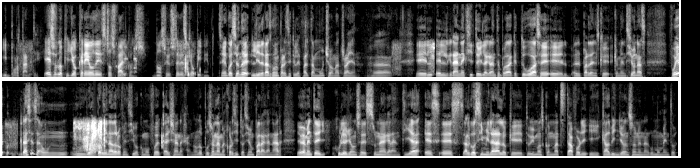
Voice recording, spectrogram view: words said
importante. Eso es lo que yo creo de estos Falcons. No sé ustedes qué opinen. Sí, en cuestión de liderazgo me parece que le falta mucho a Matt Ryan. El, gran éxito y la gran temporada que tuvo hace el, par de años que, mencionas fue gracias a un, buen coordinador ofensivo como fue Kyle Shanahan, ¿no? Lo puso en la mejor situación para ganar. Y obviamente Julio Jones es una garantía. Es, es algo similar a lo que tuvimos con Matt Stafford y Calvin Johnson en algún momento.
